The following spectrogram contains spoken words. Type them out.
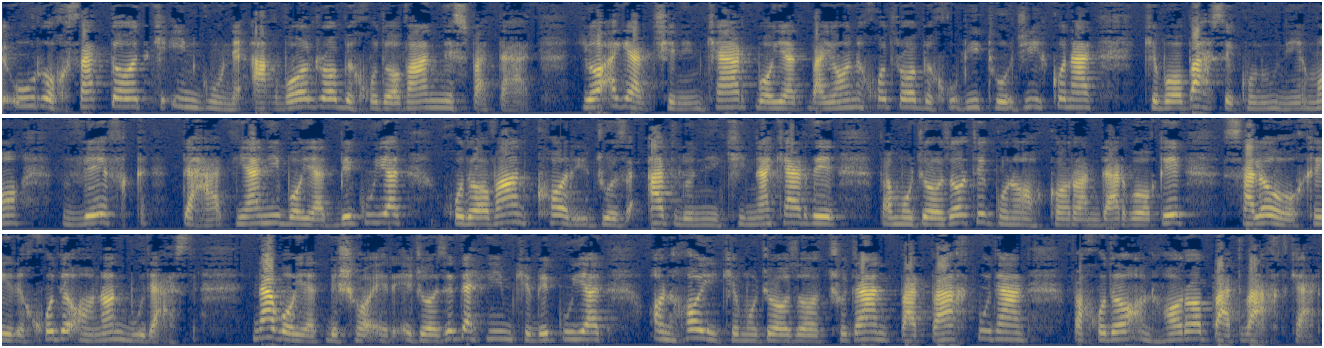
او رخصت داد که این گونه اقوال را به خداوند نسبت دهد. یا اگر چنین کرد باید بیان خود را به خوبی توجیه کند که با بحث کنونی ما وفق دهد. یعنی باید بگوید خداوند کاری جز عدل و نیکی نکرده و مجازات گناهکاران در واقع صلاح و خیر خود آنان بوده است. نباید به شاعر اجازه دهیم که بگوید آنهایی که مجازات شدند بدبخت بودند و خدا آنها را بدبخت کرد.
